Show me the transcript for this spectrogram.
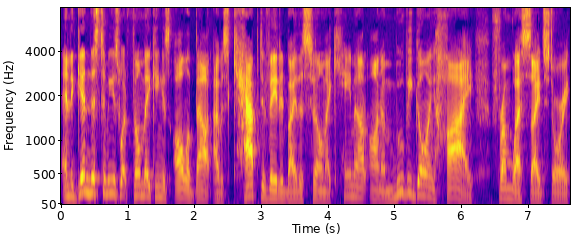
And again, this to me is what filmmaking is all about. I was captivated by this film. I came out on a movie going high from West Side Story.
